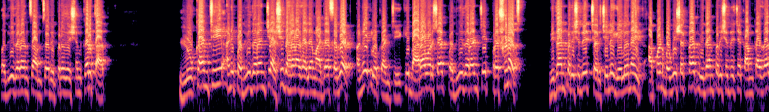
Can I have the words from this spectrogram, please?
पदवीधरांचं आमचं रिप्रेझेंटेशन करतात लोकांची आणि पदवीधरांची अशी धारणा झाल्या माझ्या सगट अनेक लोकांची की बारा वर्षात पदवीधरांचे प्रश्नच विधान परिषदेत चर्चिले गेले नाहीत. आपण बघू शकतात विधान परिषदेच्या कामकाजात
